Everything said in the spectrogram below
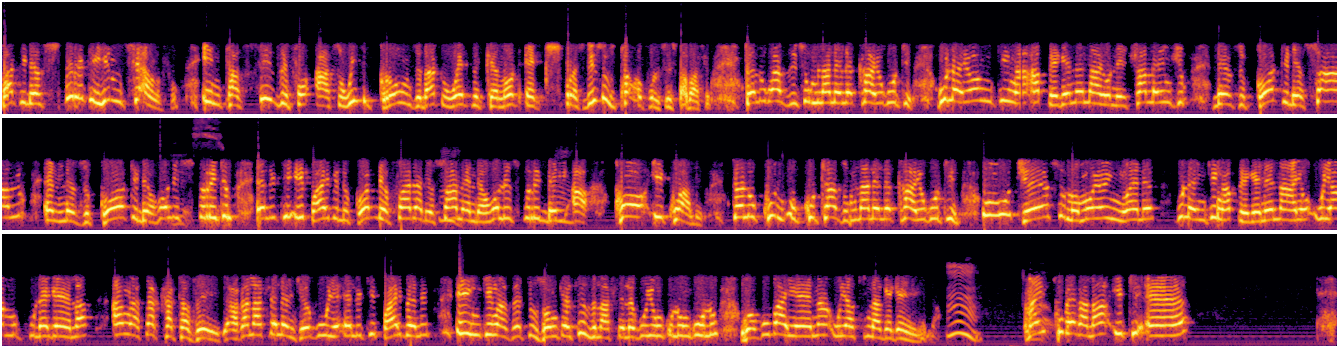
but the Spirit Himself intercedes for us with groans that words cannot express. This is powerful, Sister Bashe. Cela ukwazisa umlaleli ekhaya ukuthi kuleyo nkinga abhekene nayo ne-challenge there's God the Son and there's God the Holy Spirit elithi ibhayibhile God the Father the Son and the Holy Spirit they are co-equally cela ukukhuthaza umlaleli ekhaya ukuthi uJesu nomoya oyingcwele kule nkinga abhekene nayo uyamkhulekela angasakhathazeki. Akalahlele nje kuye elithi iBhayibheli inkinga zethu zonke sizilahlele kuye uNkulunkulu ngokuba yena uyasinakekela. Mm. Mayichubeka la ithi eh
